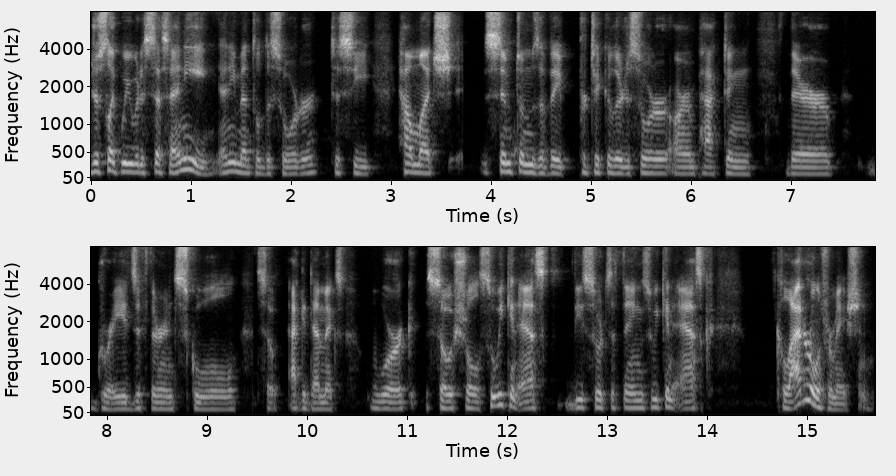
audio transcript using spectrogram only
just like we would assess any any mental disorder to see how much symptoms of a particular disorder are impacting their grades if they're in school. So academics work social. So we can ask these sorts of things. We can ask collateral information.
